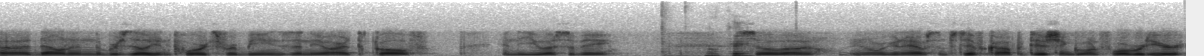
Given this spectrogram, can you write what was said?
uh, down in the Brazilian ports for beans than they are at the Gulf in the U.S. of A. Okay. So uh, you know we're going to have some stiff competition going forward here.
